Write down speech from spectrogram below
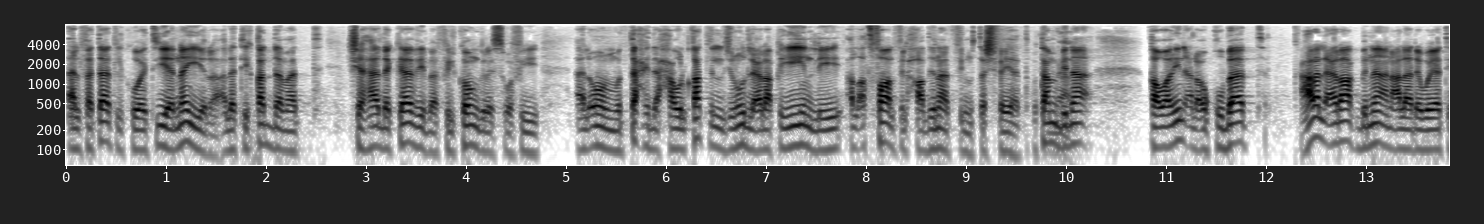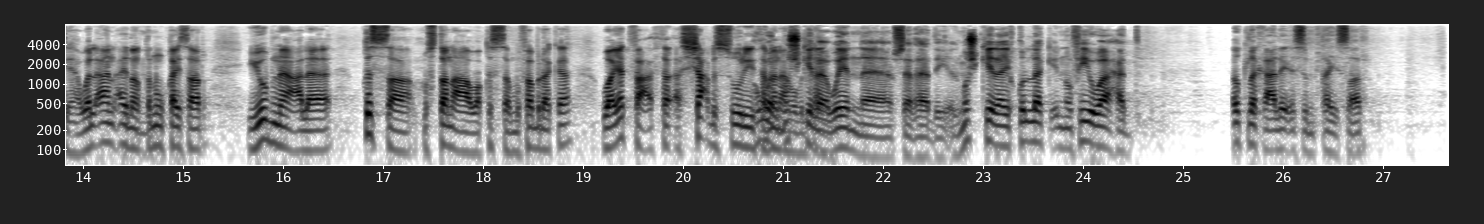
الفتاة الكويتية نيرة التي قدمت شهادة كاذبة في الكونغرس وفي الأمم المتحدة حول قتل الجنود العراقيين للأطفال في الحاضنات في المستشفيات. وتم نعم. بناء قوانين العقوبات على العراق بناء على روايتها. والآن أيضا قانون قيصر يبنى على قصة مصطنعة وقصة مفبركة ويدفع الشعب السوري هو ثمنه المشكلة بالكامل. وين أستاذ هادي؟ المشكلة يقول لك إنه في واحد أطلق عليه اسم قيصر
